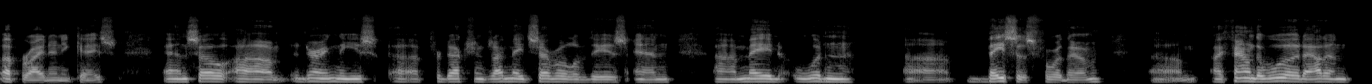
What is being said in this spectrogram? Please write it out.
upright in any case. And so um, during these uh, productions, I made several of these and uh, made wooden uh, bases for them um, I found the wood out in,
